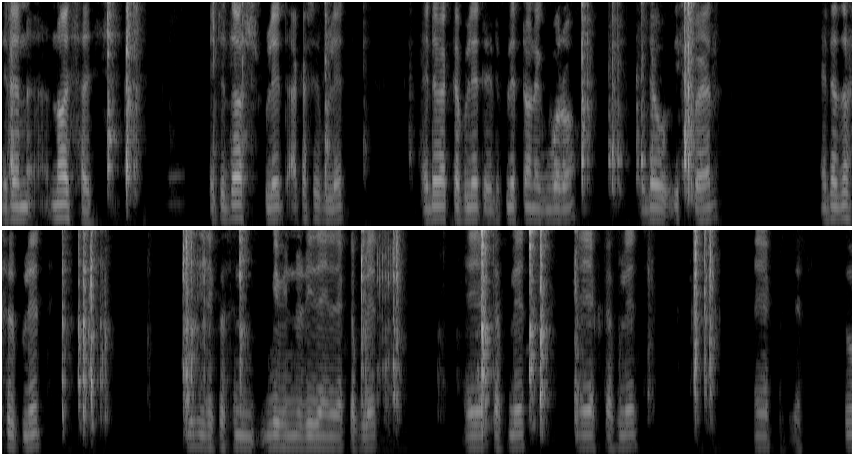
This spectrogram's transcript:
এটা নয় সাইজ এটা দশ প্লেট আকাশের প্লেট এটাও একটা প্লেট এটা প্লেটটা অনেক বড়। এটাও স্কোয়ার এটা দশের প্লেট দেখতেছেন, বিভিন্ন ডিজাইনের একটা প্লেট এই একটা প্লেট এই একটা প্লেট এই একটা প্লেট তো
